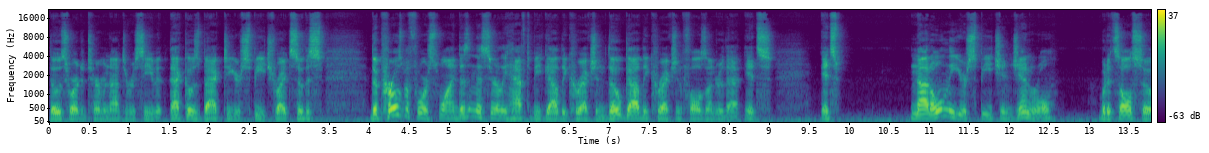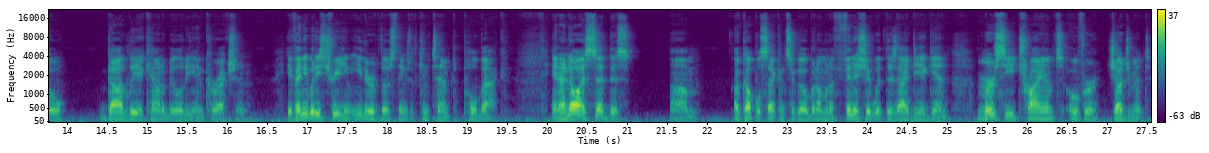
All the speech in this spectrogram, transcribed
those who are determined not to receive it. That goes back to your speech, right? So this the pearls before swine doesn't necessarily have to be godly correction, though godly correction falls under that. It's it's not only your speech in general, but it's also godly accountability and correction. If anybody's treating either of those things with contempt, pull back. And I know I said this um, a couple seconds ago, but I'm going to finish it with this idea again. Mercy triumphs over judgment.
